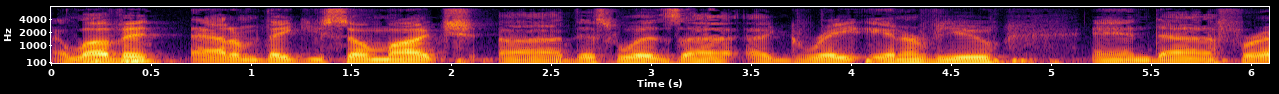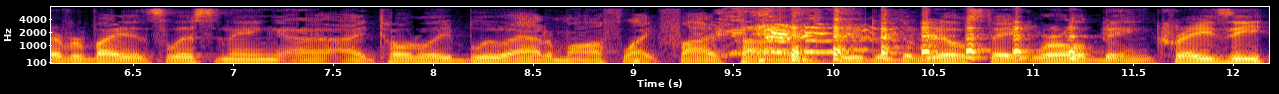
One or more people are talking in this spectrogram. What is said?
I love it. Adam, thank you so much. Uh, this was a, a, great interview. And uh, for everybody that's listening, uh, I totally blew Adam off like five times due to the real estate world being crazy.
